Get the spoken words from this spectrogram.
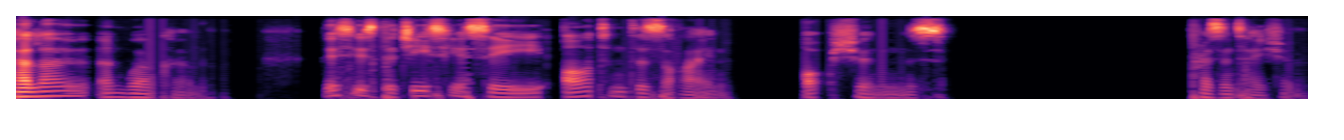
Hello and welcome. This is the GCSE Art and Design options presentation.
